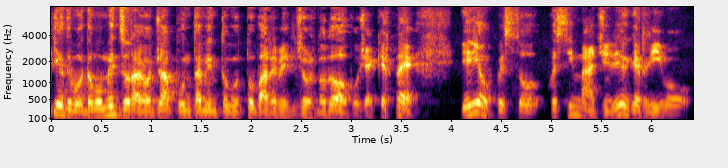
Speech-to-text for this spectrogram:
io tipo, dopo mezz'ora avevo già appuntamento con tuo padre per il giorno dopo, cioè che è, io ho questa immagine, io che arrivo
